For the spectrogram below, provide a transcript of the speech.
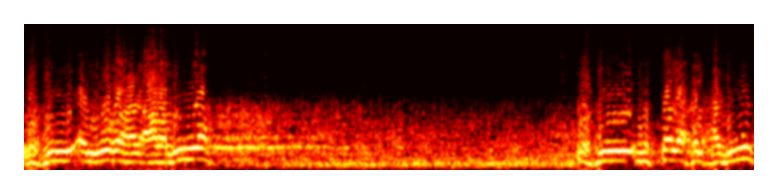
وفي اللغة العربية وفي مصطلح الحديث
